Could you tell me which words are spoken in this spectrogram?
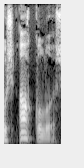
os óculos.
